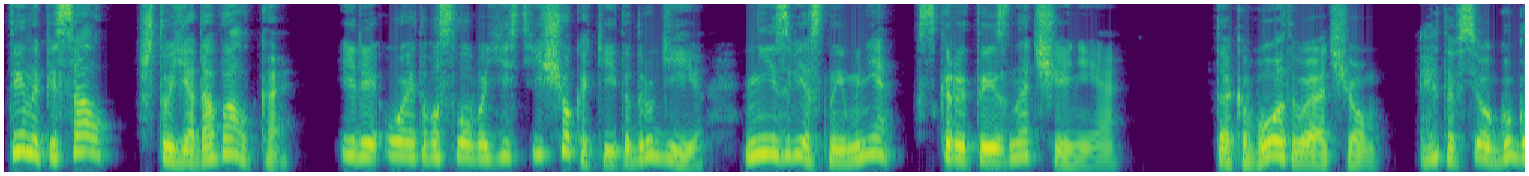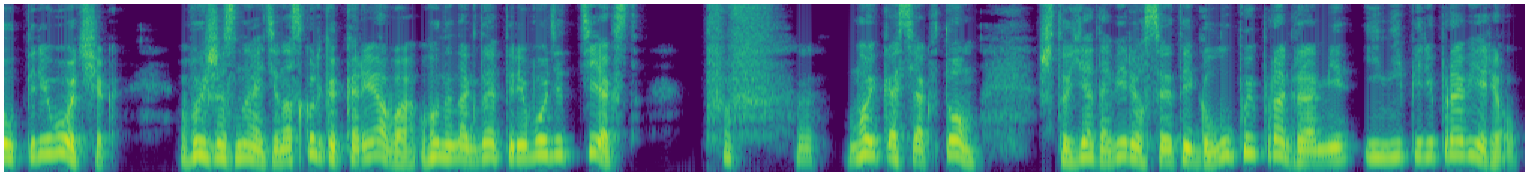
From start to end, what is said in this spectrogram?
Ты написал, что я давалка. Или у этого слова есть еще какие-то другие, неизвестные мне, скрытые значения? Так вот вы о чем. Это все Google переводчик. Вы же знаете, насколько коряво он иногда переводит текст. Пф, мой косяк в том, что я доверился этой глупой программе и не перепроверил.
